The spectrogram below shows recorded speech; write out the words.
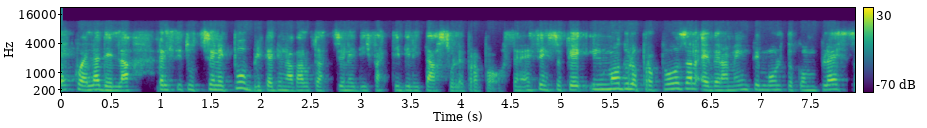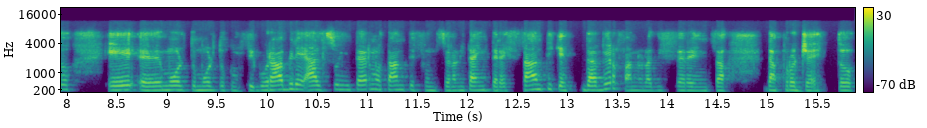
è quella della restituzione pubblica di una valutazione di fattibilità sulle proposte, nel senso che il modulo proposal è veramente molto complesso e eh, molto molto configurabile ha al suo interno tante funzionalità interessanti che davvero fanno la differenza da progetto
